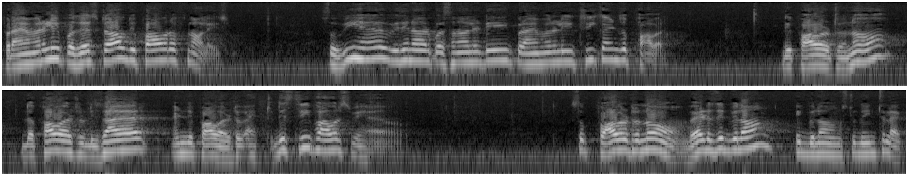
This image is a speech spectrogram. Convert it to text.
primarily possessed of the power of knowledge. So we have within our personality primarily three kinds of power. The power to know, the power to desire, and the power to act. These three powers we have. So power to know, where does it belong? It belongs to the intellect.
